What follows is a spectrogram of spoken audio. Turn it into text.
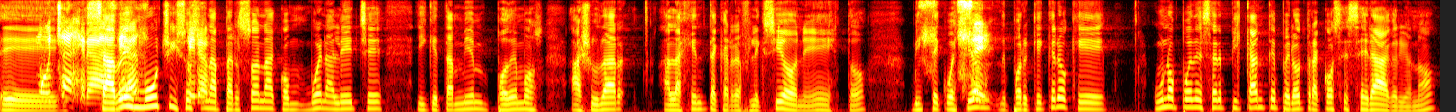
Eh, Muchas gracias. Sabés mucho y sos una persona con buena leche y que también podemos ayudar a la gente a que reflexione esto. Viste, cuestión, porque creo que uno puede ser picante, pero otra cosa es ser agrio, ¿no?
